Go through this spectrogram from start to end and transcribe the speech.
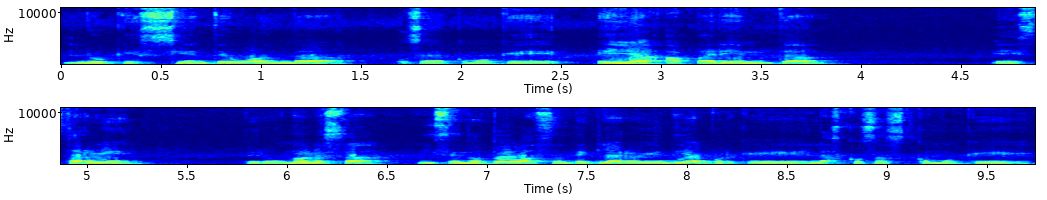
lo que siente Wanda, o sea, como que ella aparenta estar bien, pero no lo está. Y se notó bastante claro hoy en día porque las cosas como que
